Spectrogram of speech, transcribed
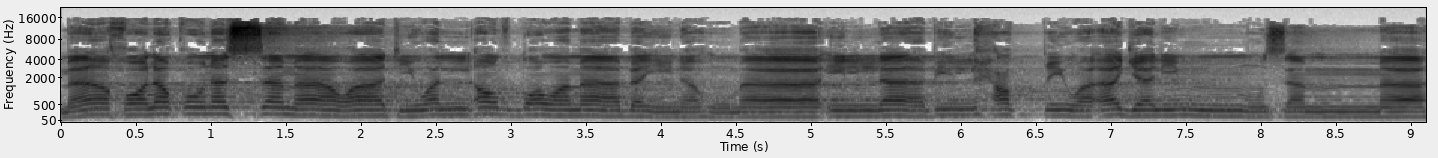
ما خلقنا السماوات والأرض وما بينهما إلا بالحق وأجل مسمى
